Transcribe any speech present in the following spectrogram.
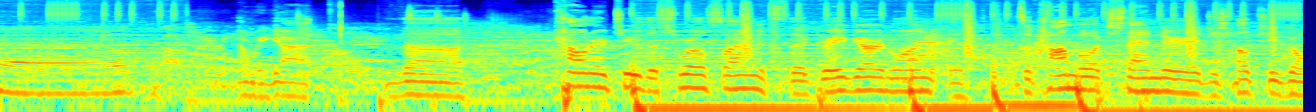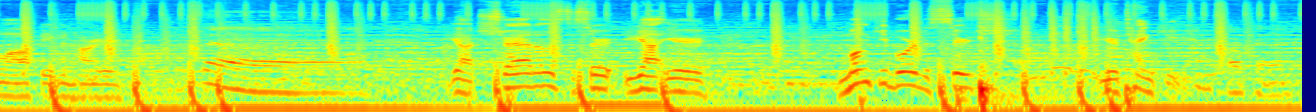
Uh, and we got the counter to the swirl slime. It's the graveyard one. It, it's a combo extender. It just helps you go off even harder. Uh, you got Stratos to. You got your monkey board to search your tanky. Okay.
